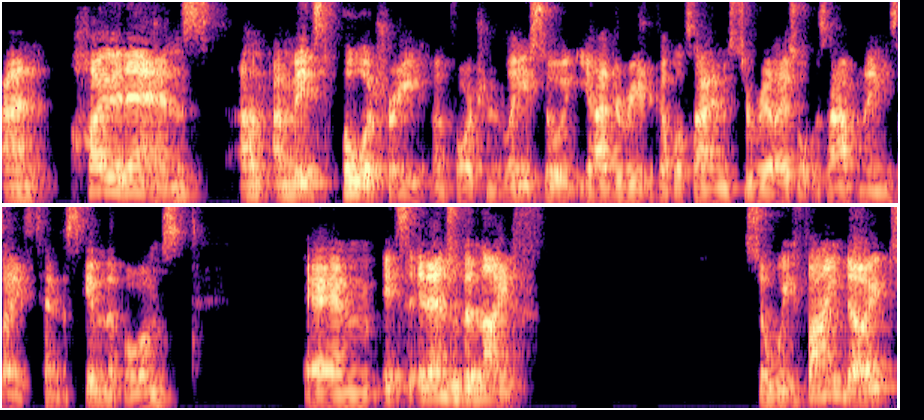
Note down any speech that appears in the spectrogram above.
And how it ends um, amidst poetry, unfortunately. So you had to read it a couple of times to realize what was happening because I tend to skim the poems. Um, it's, it ends with a knife. So we find out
